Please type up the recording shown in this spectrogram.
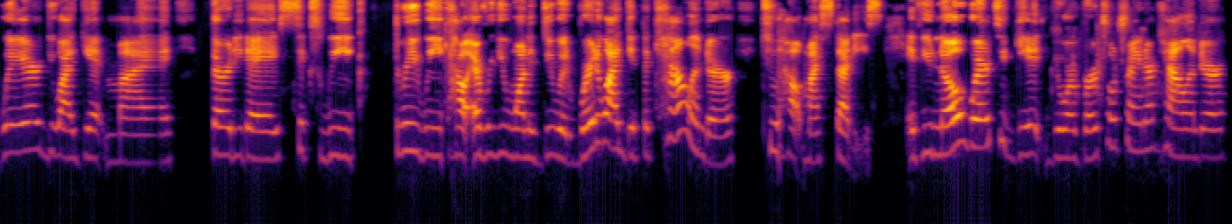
where do I get my 30 day, six week, three week, however you want to do it? Where do I get the calendar to help my studies? If you know where to get your virtual trainer calendar,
